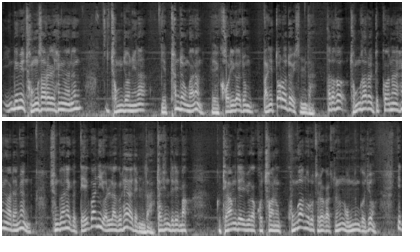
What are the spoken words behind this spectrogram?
임금이 정사를 행하는 정전이나 편정과는 거리가 좀 많이 떨어져 있습니다. 따라서 정사를 듣거나 행하려면 중간에 그 내관이 연락을 해야 됩니다. 자신들이 막 그 대왕대비가 거처하는 공간으로 들어갈 수는 없는 거죠. 이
